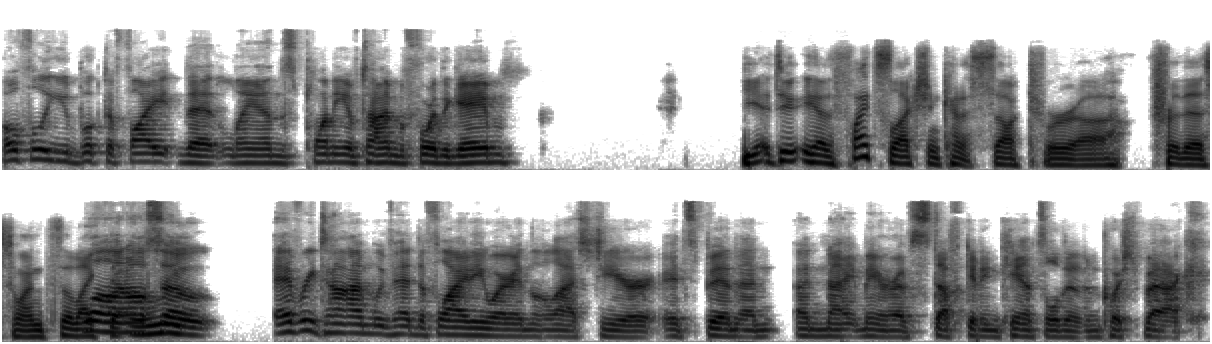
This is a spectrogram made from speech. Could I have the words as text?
Hopefully, you booked a flight that lands plenty of time before the game. Yeah, dude, yeah, the flight selection kind of sucked for uh for this one. So like well, and only- also every time we've had to fly anywhere in the last year, it's been a, a nightmare of stuff getting canceled and pushed back.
